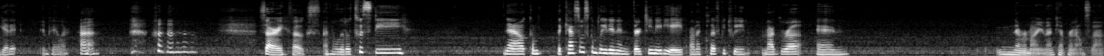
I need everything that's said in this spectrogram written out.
Get it? Impaler. Sorry, folks. I'm a little twisty. Now, com- the castle was completed in 1388 on a cliff between Nagra and never mind, I can't pronounce that.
